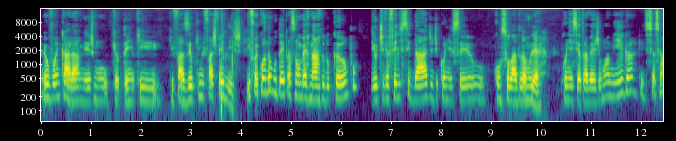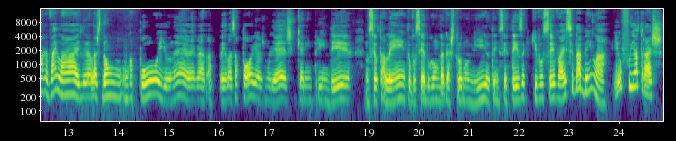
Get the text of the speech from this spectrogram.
Eu vou encarar mesmo o que eu tenho que, que fazer, o que me faz feliz. E foi quando eu mudei para São Bernardo do Campo, eu tive a felicidade de conhecer o Consulado da Mulher conheci através de uma amiga que disse assim, olha, vai lá, elas dão um apoio, né? Elas apoiam as mulheres que querem empreender no seu talento. Você é do ramo da gastronomia, eu tenho certeza que você vai se dar bem lá. E eu fui atrás,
